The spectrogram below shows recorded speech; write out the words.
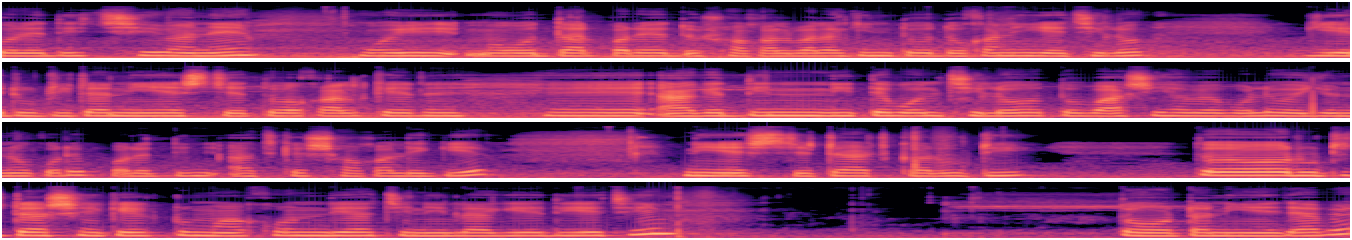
করে দিচ্ছি মানে ওই ও তারপরে সকালবেলা কিন্তু ও দোকানে গিয়েছিল, গিয়ে রুটিটা নিয়ে এসছে। তো কালকে আগের দিন নিতে বলছিল, তো বাসি হবে বলে ওই জন্য করে পরের দিন আজকে সকালে গিয়ে নিয়ে এসছে টাটকা রুটি। তো রুটিটা সেঁকে একটু মাখন দিয়ে, চিনি লাগিয়ে দিয়েছি। তো ওটা নিয়ে যাবে।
